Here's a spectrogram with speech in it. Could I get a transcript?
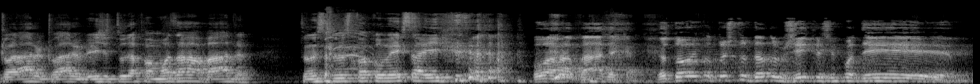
Claro, claro, eu vejo tudo, a famosa rabada. Tô ansioso pra comer isso aí. Boa rabada, cara. Eu tô, eu tô estudando jeitos de poder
